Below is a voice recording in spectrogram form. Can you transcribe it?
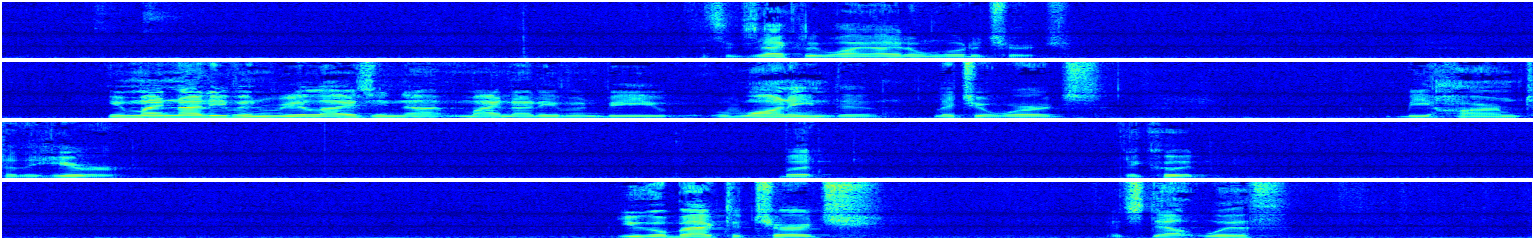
That's exactly why I don't go to church. You might not even realize, you not, might not even be wanting to let your words be harm to the hearer. But they could. You go back to church, it's dealt with,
